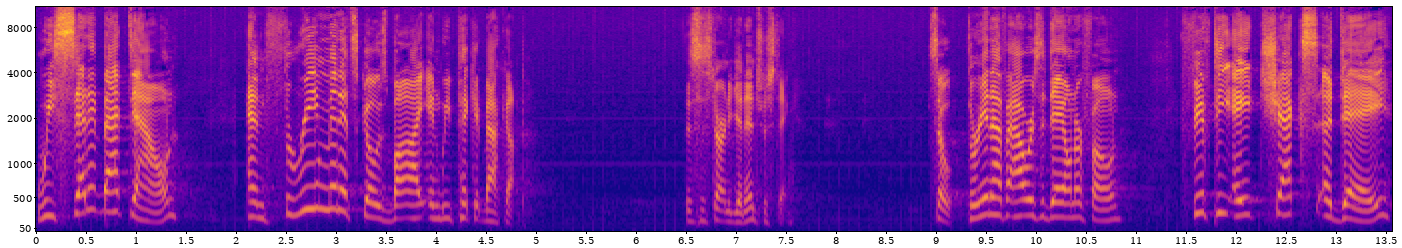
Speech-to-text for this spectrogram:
we set it back down, and three minutes goes by and we pick it back up. This is starting to get interesting. So, three and a half hours a day on our phone, 58 checks a day.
